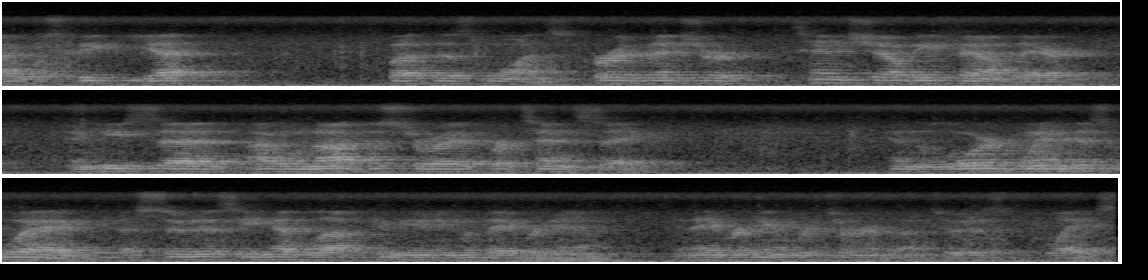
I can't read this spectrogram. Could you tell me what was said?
I will speak yet but this once. Peradventure ten shall be found there. And he said, I will not destroy it for ten's sake. And the Lord went his way as soon as he had left communing with Abraham. And Abraham returned unto his place.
